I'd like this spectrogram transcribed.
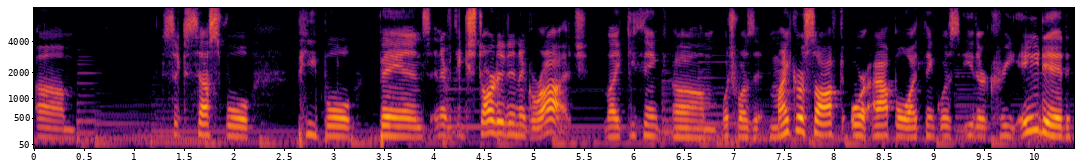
um, successful people, bands, and everything started in a garage. Like you think, um, which was it? Microsoft or Apple? I think was either created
